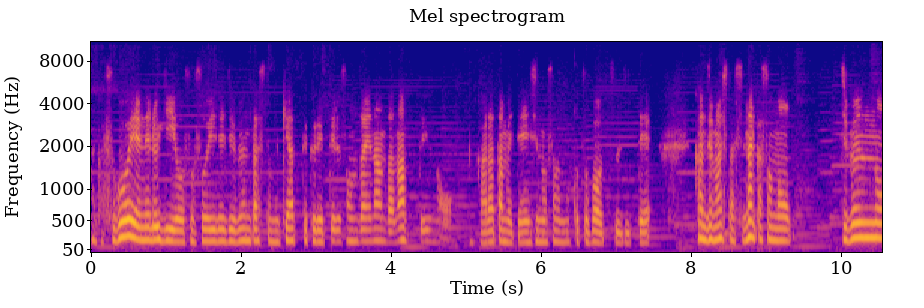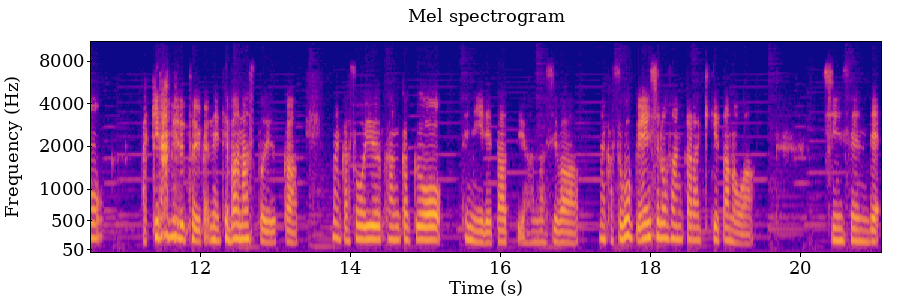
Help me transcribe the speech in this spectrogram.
なんかすごいエネルギーを注いで自分たちと向き合ってくれてる存在なんだなっていうのを、なんか改めて遠志野さんの言葉を通じて感じましたし、なんかその自分の諦めるというかね、手放すというか、なんかそういう感覚を手に入れたっていう話は、なんかすごく遠志野さんから聞けたのは新鮮で、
